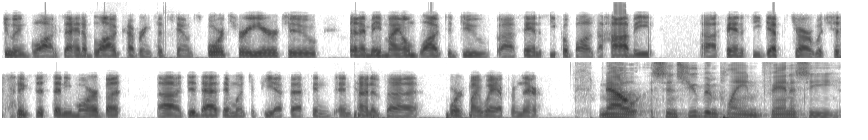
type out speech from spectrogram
doing blogs. I had a blog covering touchdown sports for a year or two. Then I made my own blog to do uh, fantasy football as a hobby, uh, fantasy depth chart, which doesn't exist anymore. But uh, did that, then went to PFF and, and kind of uh, worked my way up from there. Now, since you've been playing fantasy,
